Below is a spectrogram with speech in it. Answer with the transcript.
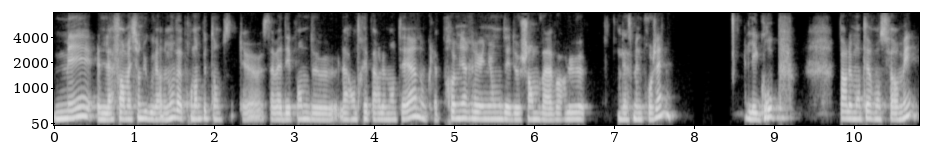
Mais la formation du gouvernement va prendre un peu de temps. Que ça va dépendre de la rentrée parlementaire. Donc la première réunion des deux chambres va avoir lieu la semaine prochaine. Les groupes parlementaires vont se former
